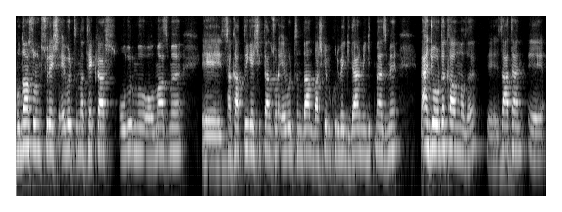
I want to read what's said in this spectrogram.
Bundan sonraki süreçte Everton'da tekrar olur mu olmaz mı? E, sakatlığı geçtikten sonra Everton'dan başka bir kulübe gider mi gitmez mi? Bence orada kalmalı. E, zaten e,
